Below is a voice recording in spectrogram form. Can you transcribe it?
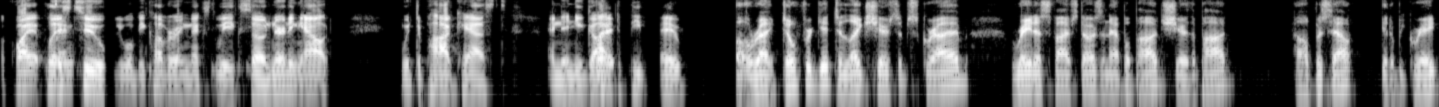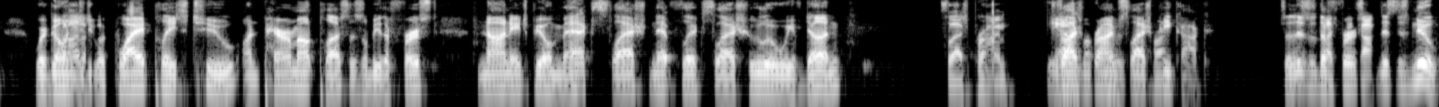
a Quiet Place and- Two we will be covering next week. So nerding out with the podcast, and then you got Wait. the people. Hey, all right. Don't forget to like, share, subscribe, rate us five stars on Apple Pod, share the pod, help us out. It'll be great. We're going to do a Quiet Place 2 on Paramount Plus. This will be the first non HBO Max slash Netflix slash Hulu we've done. Slash Prime. slash Prime slash Peacock. So this is the Slash first. Peacock. This is new.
